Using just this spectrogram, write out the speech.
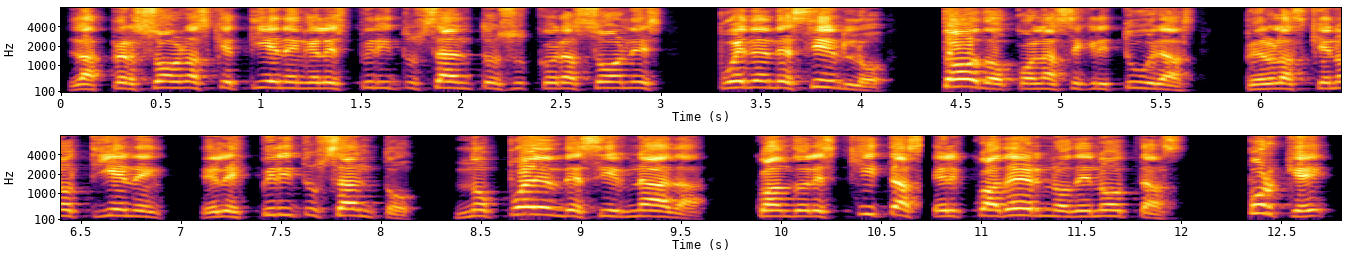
las personas que tienen el Espíritu Santo en sus corazones pueden decirlo todo con las escrituras pero las que no tienen el Espíritu Santo no pueden decir nada cuando les quitas el cuaderno de notas. ¿Por qué?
